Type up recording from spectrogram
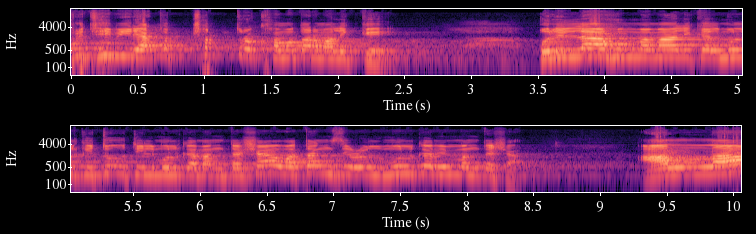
পৃথিবীর একচ্ছত্র ক্ষমতার মালিককে। মালিকাল আল্লাহ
